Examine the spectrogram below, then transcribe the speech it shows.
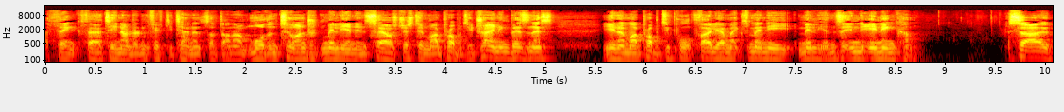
I think, 1,350 tenants. I've done uh, more than 200 million in sales just in my property training business. You know, my property portfolio makes many millions in, in income. So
